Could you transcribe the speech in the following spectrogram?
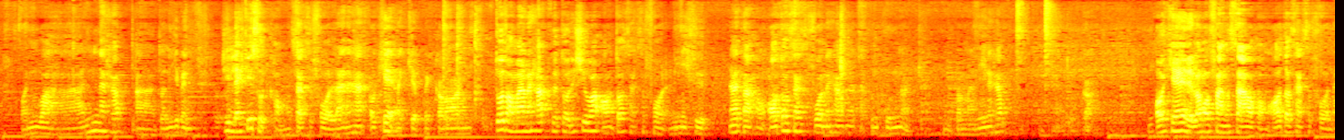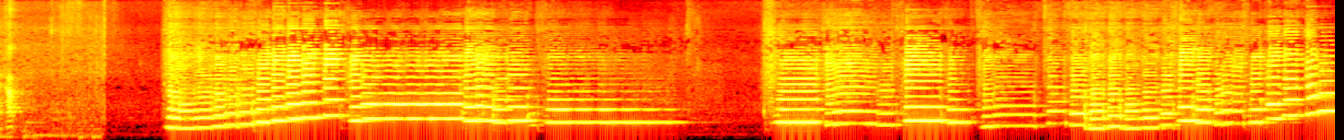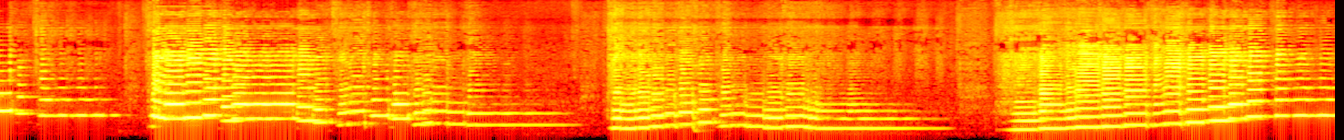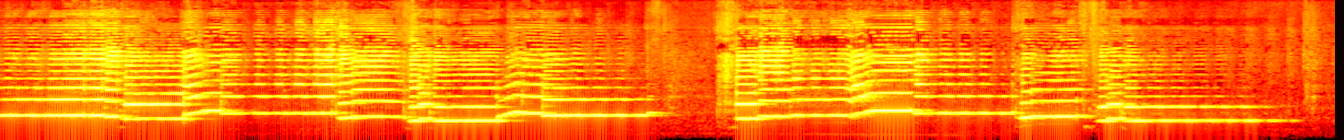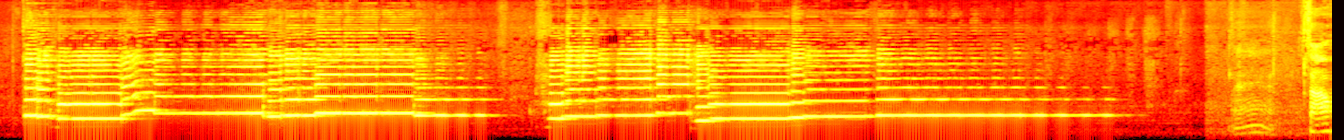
หวานๆ นะครับ อ่า ตัวนี้จะเป็นที่เล็กที่สุดของแซกโซโฟนแล้วนะฮะ โอเคอเก็บไปก่อน ตัวต่อมานะครับ คือตัวที่ชื่อว่าออโต้แซกโซโฟน อันนี้คือหน้าตาของออโต้แซกโซโฟนนะครับน่าจะคุ้นๆ หน่อย ประมาณนี้นะครับดูก่อนโอเค เดี๋ยวเรามาฟังซาวของออโต้แซกโซโฟนนะครับ Mm-hmm.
